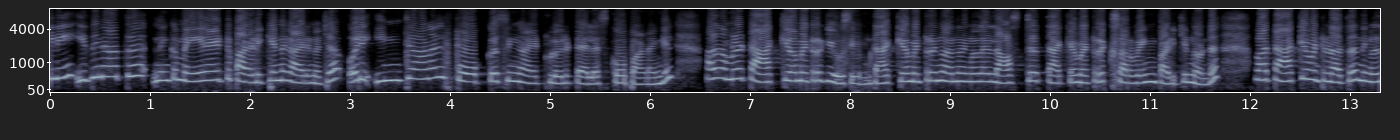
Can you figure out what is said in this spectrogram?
ഇനി ഇതിനകത്ത് നിങ്ങൾക്ക് മെയിൻ ആയിട്ട് പഠിക്കേണ്ട കാര്യം എന്ന് വെച്ചാൽ ഒരു ഇന്റേണൽ ഫോക്കസിംഗ് ആയിട്ടുള്ള ഒരു ടെലസ്കോപ്പ് ആണെങ്കിൽ അത് നമ്മൾ ടാക്യോമെട്രിക് യൂസ് ചെയ്യും. ടാക്യോമെട്രി എന്ന് പറഞ്ഞാൽ നിങ്ങൾ ലാസ്റ്റ് ടാക്യോമെട്രിക് സർവേയിങ് പഠിക്കുന്നുണ്ട്. അപ്പൊ ആ ടാക്യോമെട്രിയുടെ അകത്ത് നിങ്ങൾ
